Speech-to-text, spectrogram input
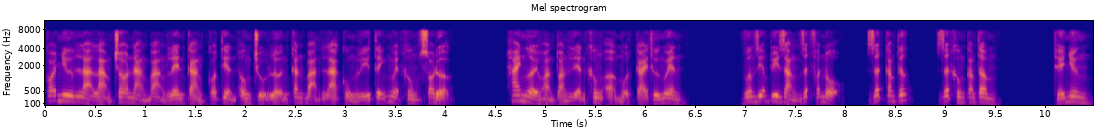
Coi như là làm cho nàng bàng lên càng có tiền, ông chủ lớn căn bản là cùng lý tĩnh nguyệt không so được hai người hoàn toàn liền không ở một cái thứ nguyên. Vương diễm tuy rằng rất phẫn nộ, rất căm tức, rất không cam tâm. Thế nhưng,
